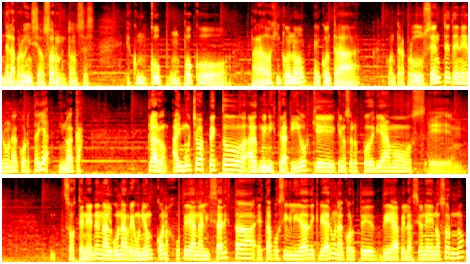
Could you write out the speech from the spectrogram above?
de la provincia de Osorno. Entonces, es un, un poco paradójico, ¿no? Eh, contra contraproducente tener una corte allá y no acá. Claro, hay muchos aspectos administrativos que, nosotros podríamos eh, sostener en alguna reunión con ajuste, analizar esta, esta posibilidad de crear una corte de apelaciones en Osorno.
